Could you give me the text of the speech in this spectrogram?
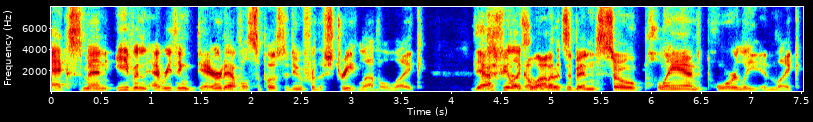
x-men even everything daredevil's supposed to do for the street level like yeah, i just feel absolutely. like a lot of this has been so planned poorly and like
